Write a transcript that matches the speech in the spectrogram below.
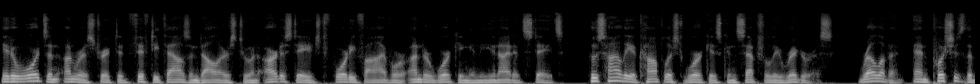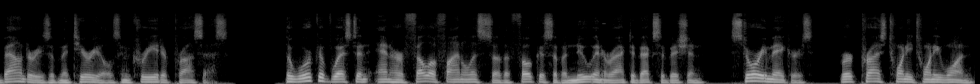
It awards an unrestricted $50,000 to an artist aged 45 or under working in the United States, whose highly accomplished work is conceptually rigorous, relevant, and pushes the boundaries of materials and creative process. The work of Weston and her fellow finalists are the focus of a new interactive exhibition, Storymakers, Burke Prize 2021,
